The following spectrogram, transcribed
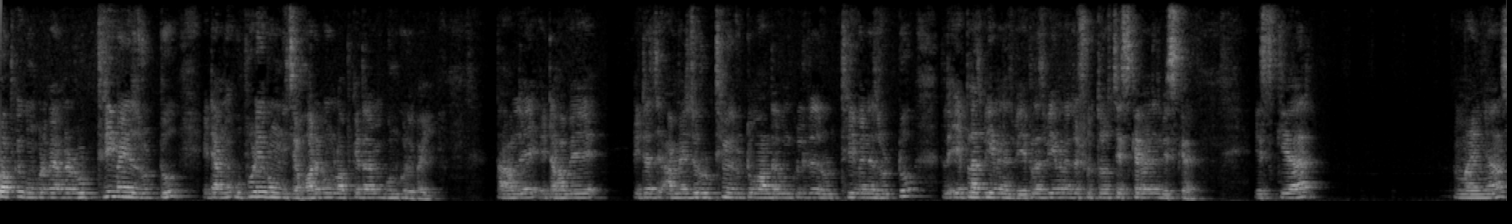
লবকে গুণ করে পাই আমরা root three minus root two এটা আমি উপরে এবং নিচে, হর এবং লবকে দ্বারা আমি গুণ করে পাই। তাহলে এটা হবে এটা যে আমি যে root three root two one দ্বারা গুণ করলে এটা root three minus root two তাহলে A plus B minus B A plus B minus সূত্র হচ্ছে square minus B square square minus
